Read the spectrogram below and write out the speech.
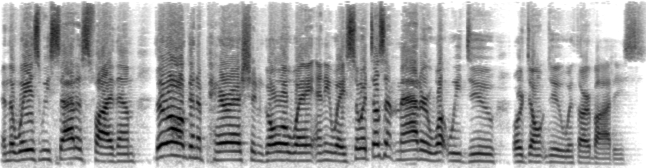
and the ways we satisfy them, they're all going to perish and go away anyway. So it doesn't matter what we do or don't do with our bodies.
